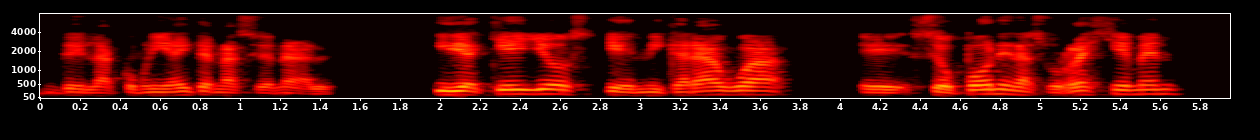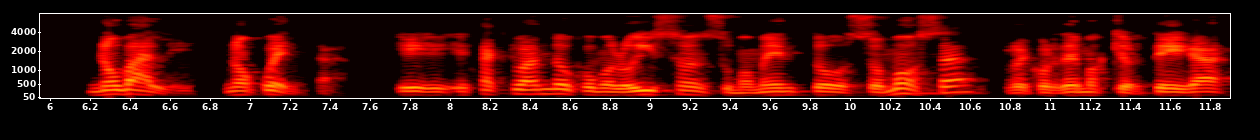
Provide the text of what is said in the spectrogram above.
de la comunidad internacional y de aquellos que en Nicaragua eh, se oponen a su régimen no vale, no cuenta. Eh, está actuando como lo hizo en su momento Somoza. Recordemos que Ortega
